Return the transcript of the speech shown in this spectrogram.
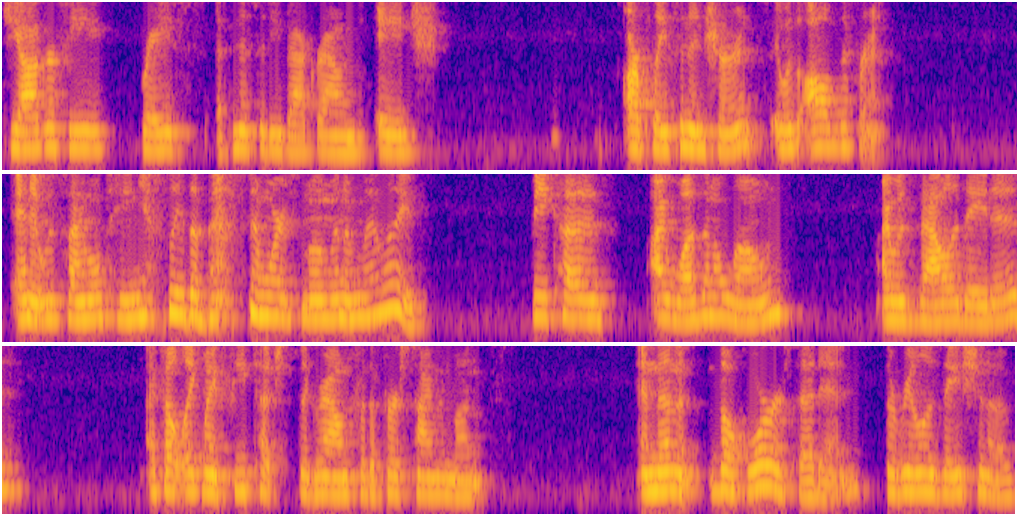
Geography, race, ethnicity, background, age, our place in insurance. It was all different. And it was simultaneously the best and worst moment of my life because I wasn't alone. I was validated. I felt like my feet touched the ground for the first time in months. And then the horror set in the realization of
